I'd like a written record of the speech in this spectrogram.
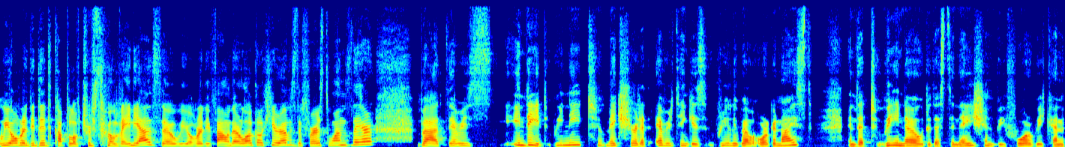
We already did a couple of trips to Albania, so we already found our local heroes, the first ones there. But there is indeed, we need to make sure that everything is really well organized and that we know the destination before we can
